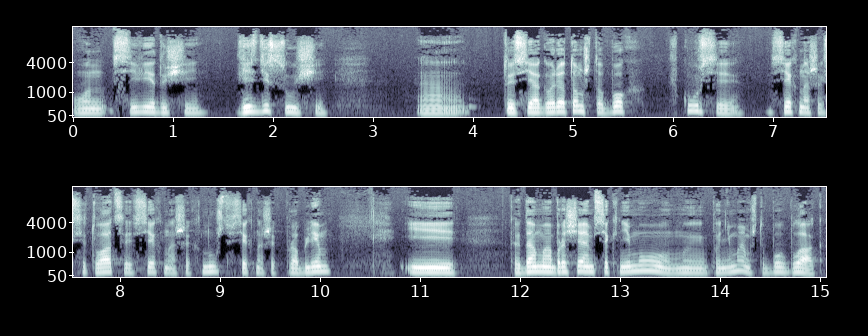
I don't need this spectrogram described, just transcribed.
он всеведущий, вездесущий. А, то есть я говорю о том, что Бог в курсе всех наших ситуаций, всех наших нужд, всех наших проблем. И когда мы обращаемся к Нему, мы понимаем, что Бог благ.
